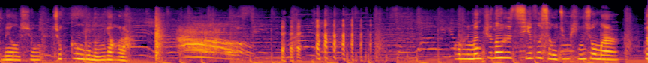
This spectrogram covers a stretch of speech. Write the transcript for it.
没有胸就更不能要了。哦，你们这都是欺负小军平胸吗？不，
